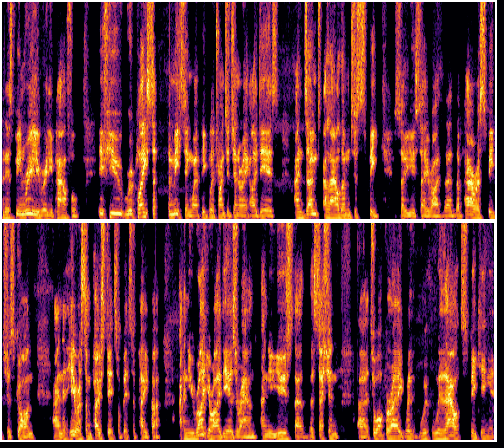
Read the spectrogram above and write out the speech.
and it's been really, really powerful. If you replace a meeting where people are trying to generate ideas and don't allow them to speak. So you say, right, the, the power of speech is gone, and here are some post its or bits of paper, and you write your ideas around and you use the, the session uh, to operate with, with, without speaking,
